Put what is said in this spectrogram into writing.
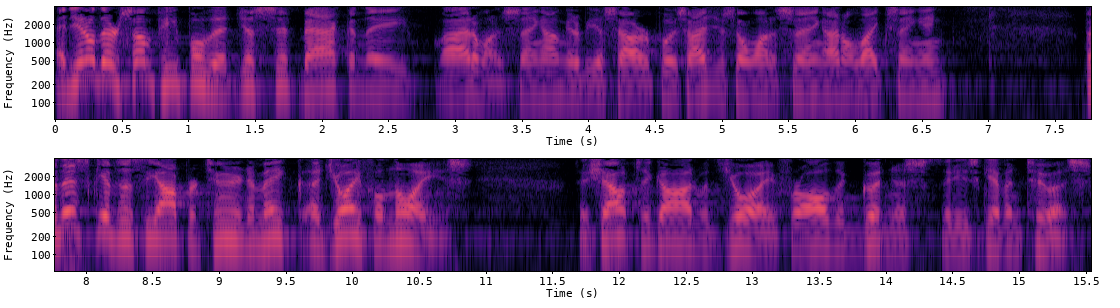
And you know, there are some people that just sit back and they well, I don't want to sing. I'm going to be a sourpuss. I just don't want to sing. I don't like singing. But this gives us the opportunity to make a joyful noise, to shout to God with joy for all the goodness that He's given to us.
